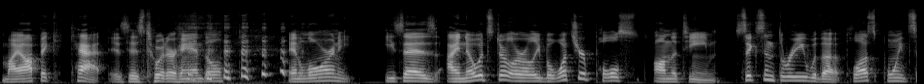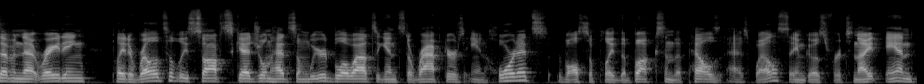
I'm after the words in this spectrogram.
myopic cat is his Twitter handle. and Lauren, he, says, I know it's still early, but what's your pulse on the team? Six and three with a plus 0.7 net rating played a relatively soft schedule and had some weird blowouts against the Raptors and Hornets. We've also played the Bucks and the Pels as well. Same goes for tonight and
